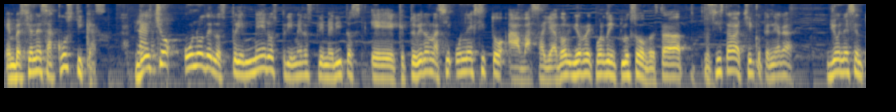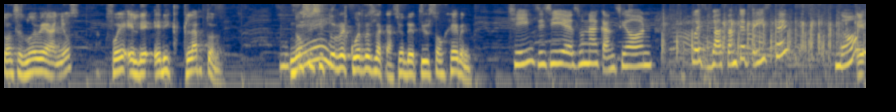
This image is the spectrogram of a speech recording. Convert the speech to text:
en versiones acústicas. Claro. De hecho, uno de los primeros, primeros, primeritos eh, que tuvieron así un éxito avasallador, yo recuerdo incluso, estaba, pues sí estaba chico, tenía yo en ese entonces nueve años, fue el de Eric Clapton. No sé si tú recuerdas la canción de Tears on Heaven. Sí, sí, sí, es una canción pues bastante triste, ¿no? Eh,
